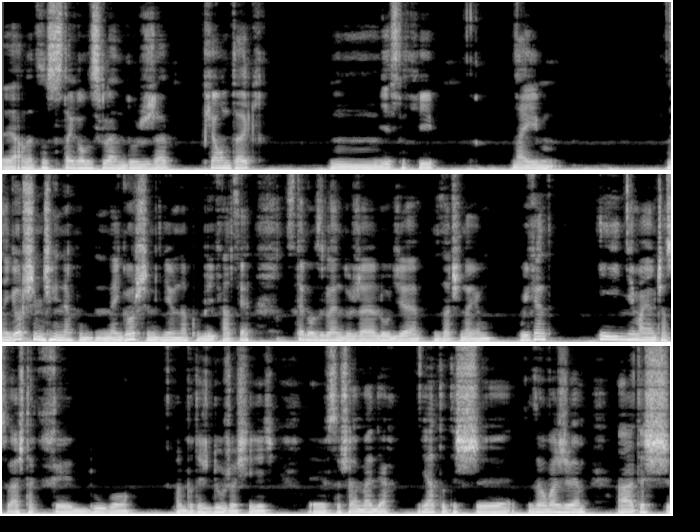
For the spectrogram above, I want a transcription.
e, ale to z tego względu, że piątek mm, jest taki naj, najgorszym, dzień na, najgorszym dniem na publikację, z tego względu, że ludzie zaczynają weekend i nie mają czasu aż tak e, długo albo też dużo siedzieć e, w social mediach. Ja to też zauważyłem, ale też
